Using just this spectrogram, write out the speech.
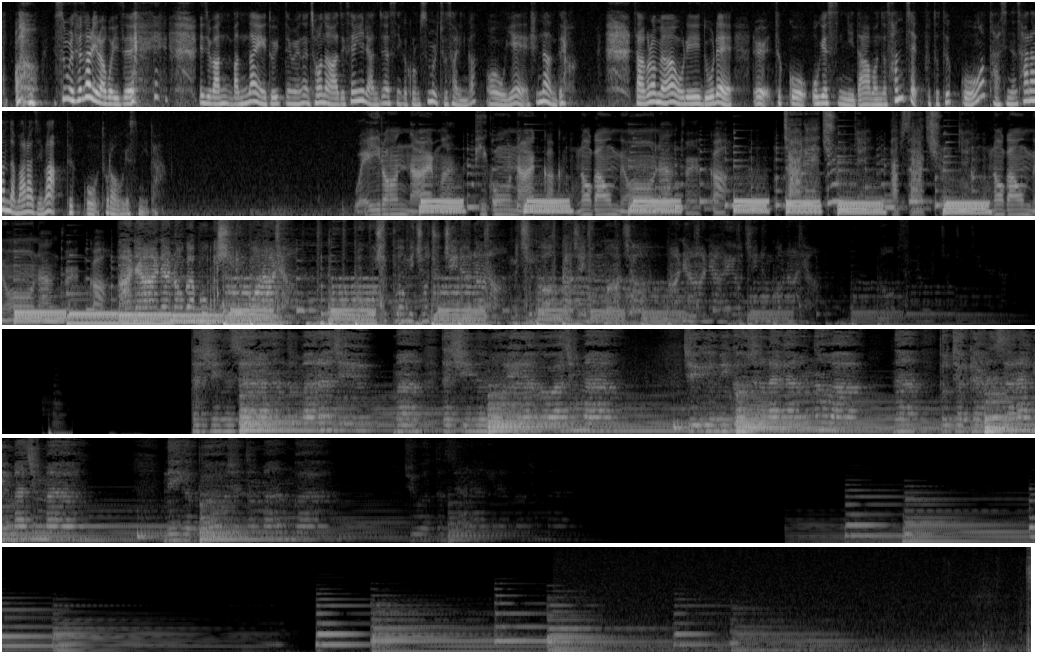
23살이라고 이제 이제 만, 만 나이 도입되면은 저는 아직 생일이 안 지났으니까 그럼 22살인가? 어, 예. 신나는데요. 자, 그러면 우리 노래를 듣고 오겠습니다. 먼저 산책부터 듣고 다시는 사랑한다 말하지 마 듣고 돌아오겠습니다. 왜 이런 날만 피곤할까 그냥 너가 오면 안 될까 잘해줄게 밥 사줄게 그냥 너가 오면 안 될까 아냐 아냐 너가 보기 싫은 건 아냐. 보고 싶어 미쳐 죽지는 않아. 미친 것까지는 맞아. 아냐 아냐 헤어지는 건 아냐. 너 없으면 미쳐 죽지는 않아. 다시는 사랑한다 말하지 마. 다시는 우리라고 하지 마. 지금 이곳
